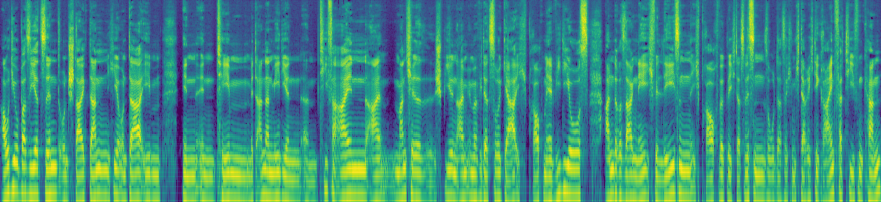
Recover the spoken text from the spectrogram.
audiobasiert sind und steigt dann hier und da eben in, in Themen mit anderen Medien ähm, tiefer ein. Ähm, manche spielen einem immer wieder zurück, ja, ich brauche mehr Videos. Andere sagen, nee, ich will lesen, ich brauche wirklich das Wissen so, dass ich mich da richtig rein vertiefen kann.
